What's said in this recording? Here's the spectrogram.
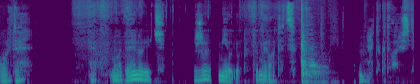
ovdje. Evo, Mladenović, Ž. Miljub. To je moj otac. Eto ga dvorište.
